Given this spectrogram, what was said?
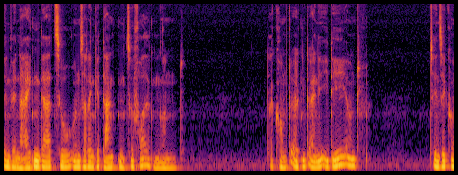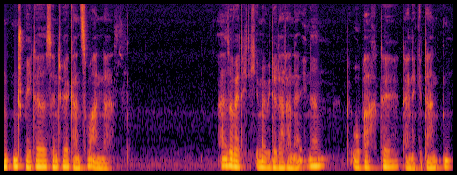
denn wir neigen dazu, unseren Gedanken zu folgen und da kommt irgendeine Idee und zehn Sekunden später sind wir ganz woanders. Also werde ich dich immer wieder daran erinnern, beobachte deine Gedanken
